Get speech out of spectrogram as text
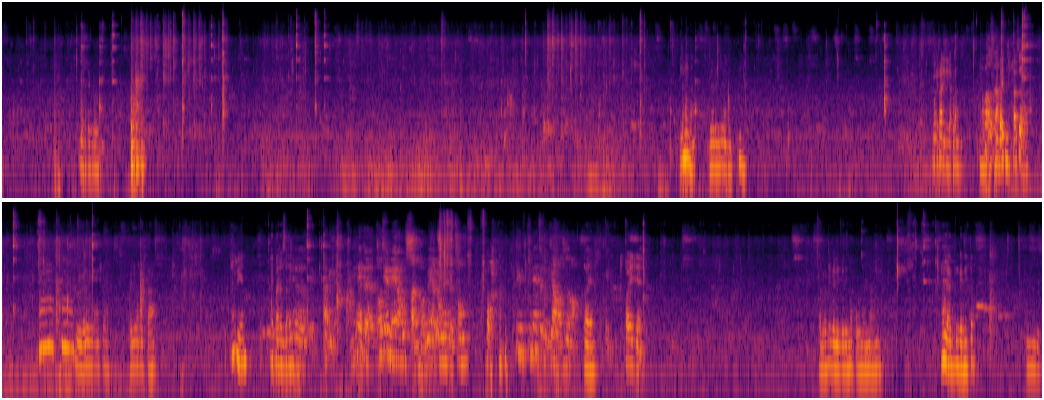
Water boy. Ini na. Gagawin mo lang. Hmm. Yung isa, iiyak lang. Mabait na aso ah. Hmm. hmm. Gagawin lang siya. Ayun isa. Ah. 我用的啥？ Ano yan? Ay, para sa 那个啊你那个昨天没有用蒜头，没有用那个葱，哦，今今天这个比较好吃哦。对，多一点。Sabi ko, ganito din napunan namin. Ang laging ganito. Hindi.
